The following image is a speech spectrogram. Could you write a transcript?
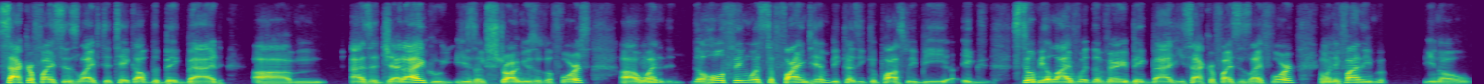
sacrificed his life to take out the big bad. Um, as a Jedi, who he's a strong user of the Force. Uh, when the whole thing was to find him because he could possibly be ex- still be alive with the very big bad he sacrificed his life for. And when they finally, you know,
